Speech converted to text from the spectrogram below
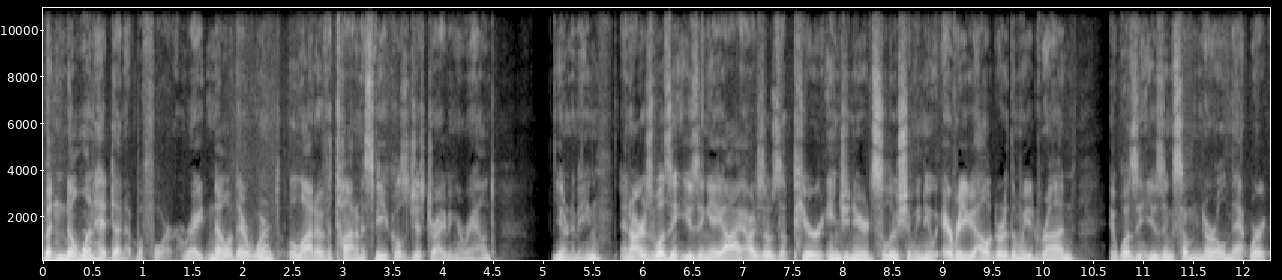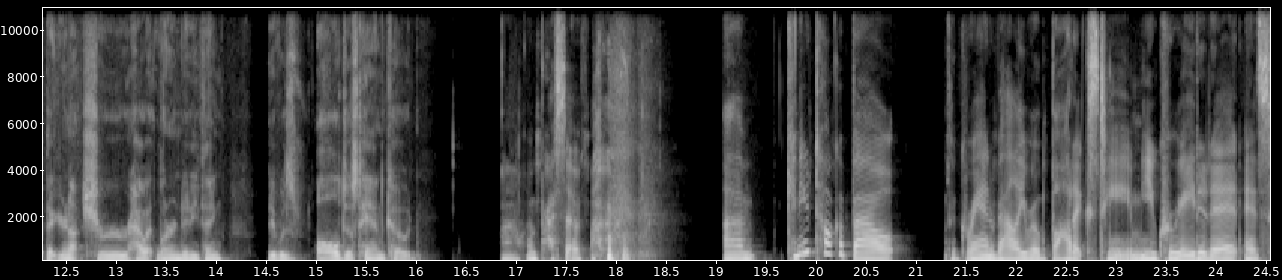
But no one had done it before, right? No, there weren't a lot of autonomous vehicles just driving around. You know what I mean? And ours wasn't using AI. Ours was a pure engineered solution. We knew every algorithm we'd run. It wasn't using some neural network that you're not sure how it learned anything. It was all just hand code. Wow, impressive. um, can you talk about the Grand Valley Robotics team? You created it. It's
